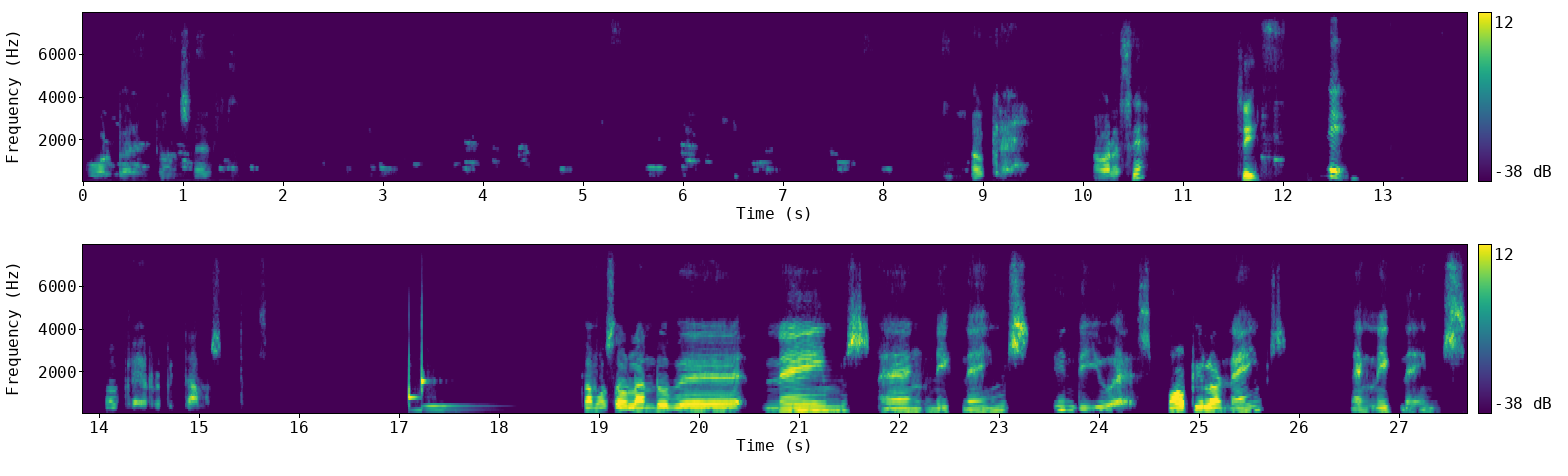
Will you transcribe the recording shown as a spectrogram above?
Volver entonces. Ok. Ahora sí. sí. Sí. Ok, repitamos. Estamos hablando de names and nicknames in the US. Popular names and nicknames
